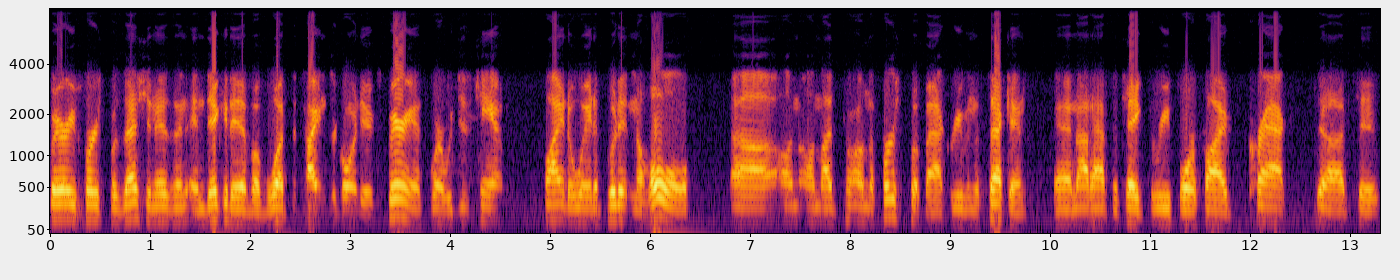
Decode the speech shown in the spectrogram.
very first possession isn't indicative of what the Titans are going to experience, where we just can't find a way to put it in the hole uh, on on the on the first putback or even the second, and not have to take three, four, five cracks uh, to,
